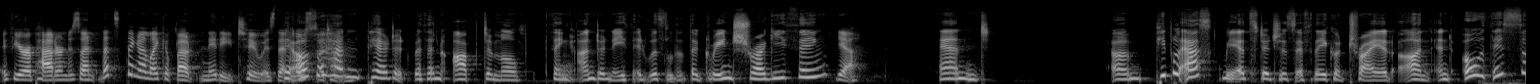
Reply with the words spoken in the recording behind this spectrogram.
if you're a pattern designer, that's the thing I like about Knitty too, is that They also the hadn't paired it with an optimal thing underneath. It was the green shruggy thing. yeah, And um, people asked me at Stitches if they could try it on. And oh, this so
